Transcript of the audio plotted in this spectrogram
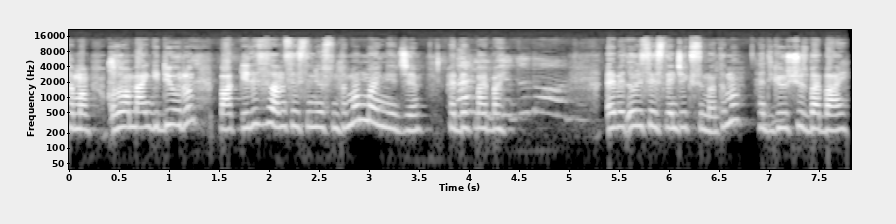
Tamam o zaman ben gidiyorum. Bak gelirse sana sesleniyorsun tamam mı anneciğim? Hadi bay bay. Evet öyle sesleneceksin ben tamam. Hadi görüşürüz bay bay.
